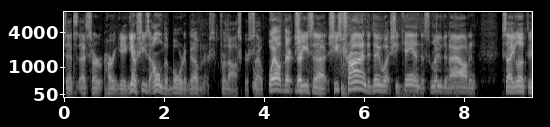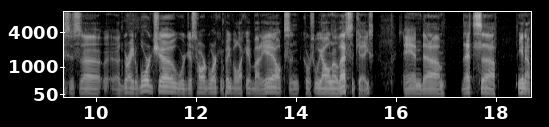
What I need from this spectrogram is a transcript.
That's that's her her gig. You know, she's on the board of governors for the Oscars, so Well, they're, they're she's uh, she's trying to do what she can to smooth it out and say, look, this is uh, a great award show. We're just hardworking people like everybody else, and of course, we all know that's the case. And um, that's uh, you know,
